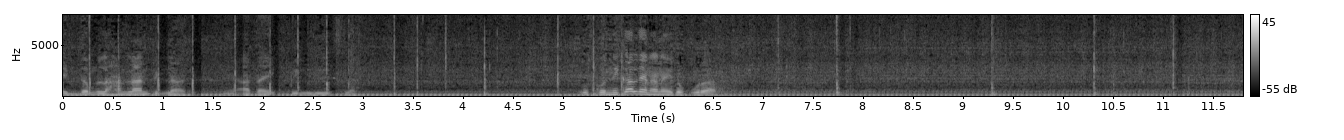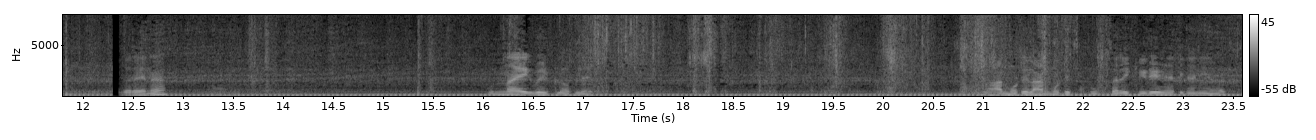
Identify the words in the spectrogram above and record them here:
एकदम लहान लहान पिल्ला आहेत. आता एक पिल्ली दिसला. उसको निकाल देना नाही तो पूरा. इधर आहे ना? पुन्हा एक भेटलो आपल्या लहान मोठे लहान मोठे खूप सारे किडे ह्या ठिकाणी आहेत.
